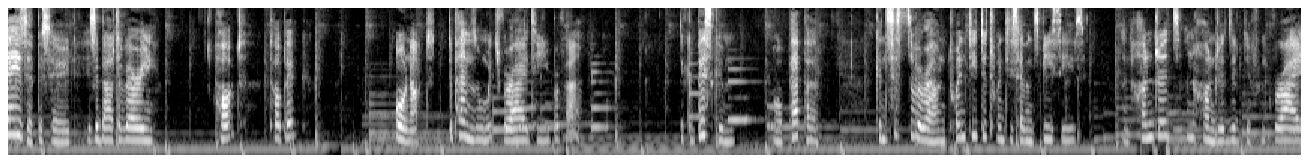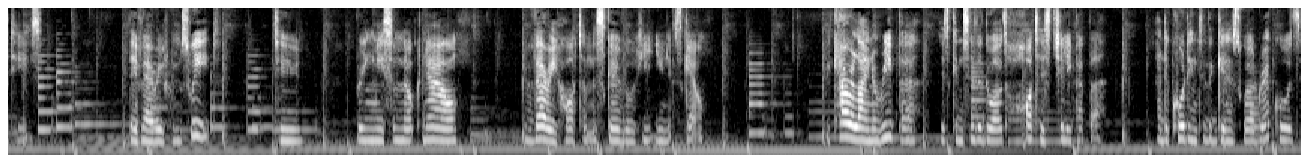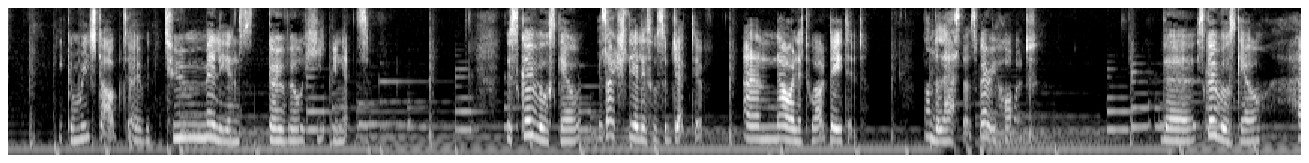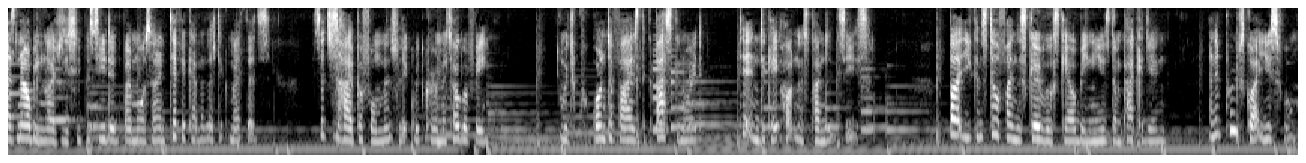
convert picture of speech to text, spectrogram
Today's episode is about a very hot topic, or not, depends on which variety you prefer. The capsicum, or pepper, consists of around 20 to 27 species and hundreds and hundreds of different varieties. They vary from sweet to bring me some milk now, very hot on the Scoville heat unit scale. The Carolina Reaper is considered the world's hottest chili pepper, and according to the Guinness World Records, it can reach to up to over 2 million Scoville heat units. The Scoville scale is actually a little subjective, and now a little outdated. Nonetheless, that's very hot. The Scoville scale has now been largely superseded by more scientific analytic methods such as high performance liquid chromatography, which quantifies the capsaicinoid to indicate hotness pungencies. But you can still find the Scoville scale being used on packaging, and it proves quite useful.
